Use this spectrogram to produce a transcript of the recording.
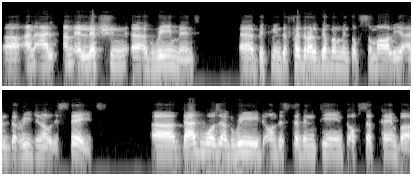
uh, an, an election uh, agreement between the federal government of Somalia and the regional states. that was agreed on the 17th of September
